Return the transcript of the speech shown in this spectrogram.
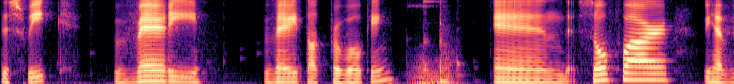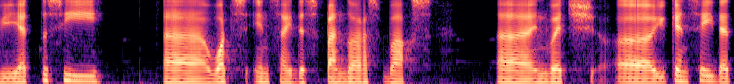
this week. Very, very thought provoking. And so far, we have yet to see uh, what's inside this Pandora's box, uh, in which uh, you can say that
